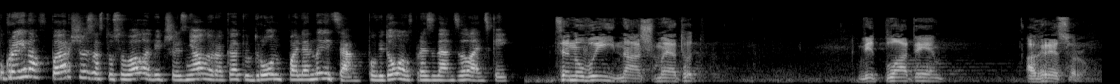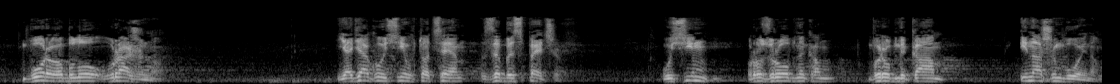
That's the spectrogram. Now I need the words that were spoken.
Україна вперше застосувала вітчизняну ракету дрон Паляниця. Повідомив президент Зеленський. Це новий наш метод відплати агресору. Ворога було уражено. Я дякую всім, хто це забезпечив, усім розробникам, виробникам і нашим воїнам.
